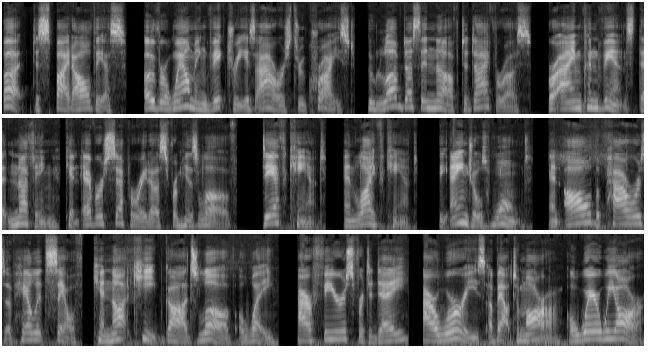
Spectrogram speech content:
But despite all this, overwhelming victory is ours through Christ, who loved us enough to die for us. For I am convinced that nothing can ever separate us from His love. Death can't, and life can't. The angels won't, and all the powers of hell itself cannot keep God's love away. Our fears for today, our worries about tomorrow, or where we are,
